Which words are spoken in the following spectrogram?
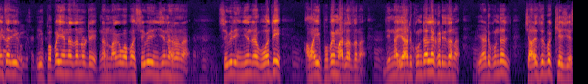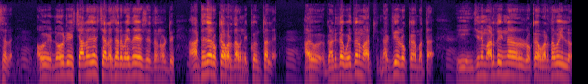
ಏನ್ ಸರ್ ಈಗ ಈಗ ಪಪ್ಪ ಏನದ ನೋಡ್ರಿ ನನ್ನ ಮಗ ಒಬ್ಬ ಸಿವಿಲ್ ಇಂಜಿನಿಯರ್ ಅದಾನ. ಸಿವಿಲ್ ಇಂಜಿನಿಯರ್ ಓದಿ ಅವ ಈಗ ಪಪ್ಪಾಯಿ ಮಾರ್ಲತ್ತಾನ. ದಿನ ಎರಡು ಕುಂಟಲ್ಲೇ ಕಡಿತಾನ. ಎರಡು ಕುಂಟಲ್ ಚಾಳಿಸ್ ರೂಪಾಯಿ ಕೆ ಜಿ ಸರ್. ಅವು ನೋಡ್ರಿ ಚಾರ್ ಹಜಾರ್ ಚಾರ್ ಹಜಾರ್ ಬೈತಾ ಎಷ್ಟು ಐತ ನೋಡ್ರಿ. ಆಟ್ ಹಜಾರ್ ರೊಕ್ಕ ಬರ್ತಾವ ನೀ ಕುಂತಲ್ಲೇ. ಅವು ಗಾಡಿದಾಗ ಹೋಯ್ತಾನ ಮಾಡ್ ನಗದಿ ರೊಕ್ಕ ಮತ್ತ. ಈ ಇಂಜಿನ್ ಮಾಡ್ದು ಇನ್ನ ರೊಕ್ಕ ಬರ್ತಾವ ಇಲ್ಲೋ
